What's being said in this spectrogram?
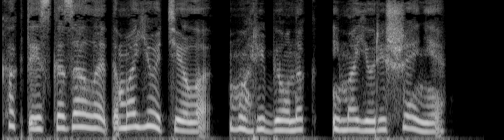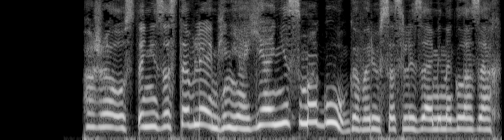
«Как ты и сказала, это мое тело, мой ребенок и мое решение. «Пожалуйста, не заставляй меня, я не смогу», — говорю со слезами на глазах.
